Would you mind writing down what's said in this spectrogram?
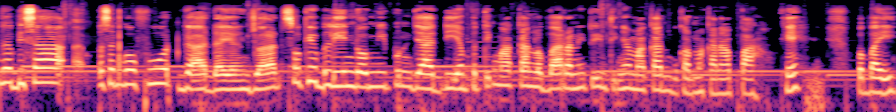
nggak bisa pesen GoFood nggak ada yang jualan. It's okay beli Indomie pun jadi. Yang penting makan lebaran itu intinya makan bukan makan apa. Oke okay? bye bye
